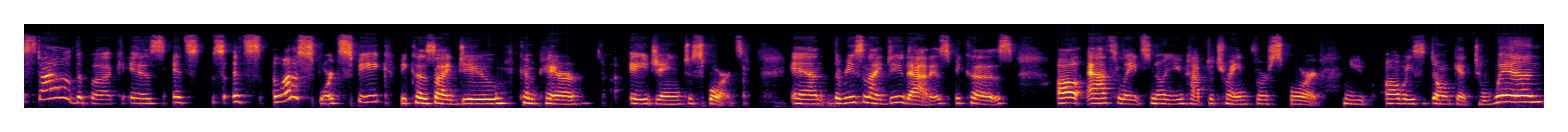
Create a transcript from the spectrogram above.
style of the book is it's it's a lot of sports speak because I do compare aging to sports. And the reason I do that is because all athletes know you have to train for sport. You always don't get to win.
